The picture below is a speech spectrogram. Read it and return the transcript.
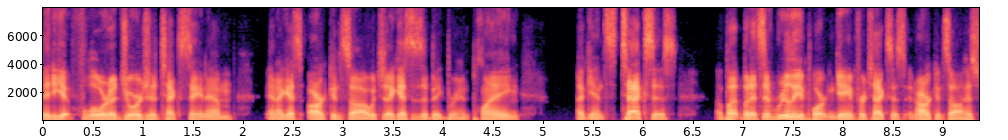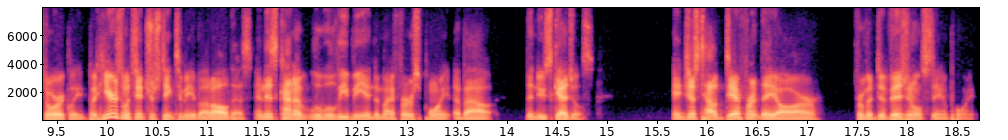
Then you get Florida, Georgia, Texas A&M, and I guess Arkansas, which I guess is a big brand, playing against Texas. Uh, But but it's a really important game for Texas and Arkansas historically. But here's what's interesting to me about all this, and this kind of will lead me into my first point about the new schedules and just how different they are from a divisional standpoint.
